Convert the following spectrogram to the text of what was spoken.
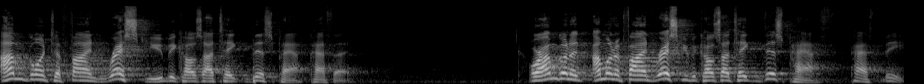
I'm going to find rescue because I take this path, path A. Or I'm going to, I'm going to find rescue because I take this path, path B.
